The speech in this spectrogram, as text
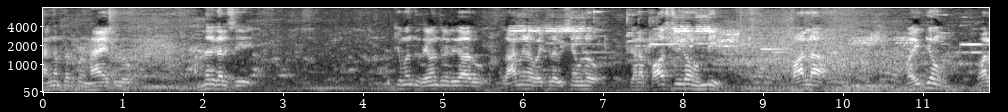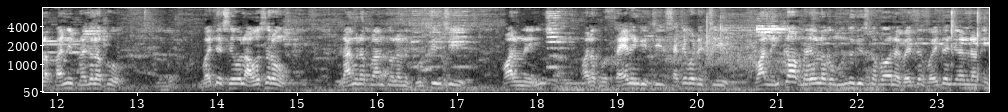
సంఘం తరపున నాయకులు అందరు కలిసి ముఖ్యమంత్రి రేవంత్ రెడ్డి గారు గ్రామీణ వైద్యుల విషయంలో చాలా పాజిటివ్గా ఉండి వాళ్ళ వైద్యం వాళ్ళ పని ప్రజలకు వైద్య సేవల అవసరం. గ్రామీణ ప్రాంతాలను గుర్తించి వాళ్ళని వాళ్ళకు ట్రైనింగ్ ఇచ్చి సర్టిఫికేట్ ఇచ్చి వాళ్ళని ఇంకా ప్రజలకు ముందుకు తీసుకుపోవాలి. వైద్యం వైద్యం చేయాలని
